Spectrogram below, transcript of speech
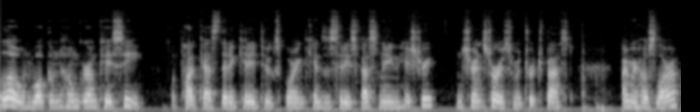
Hello, and welcome to Homegrown KC, a podcast dedicated to exploring Kansas City's fascinating history and sharing stories from a church past. I'm your host, Laura.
